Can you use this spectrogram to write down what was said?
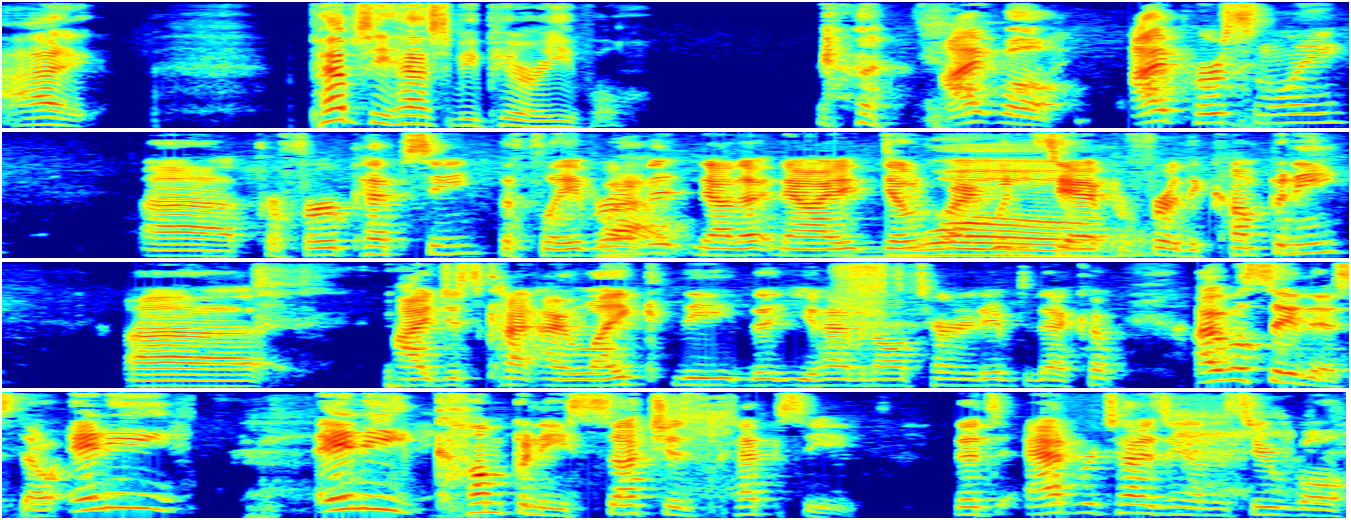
I Pepsi has to be pure evil. I well, I personally uh, prefer Pepsi, the flavor of it. Now that now I don't, I wouldn't say I prefer the company. Uh, I just kind, I like the that you have an alternative to that. Co- I will say this though, any any company such as Pepsi that's advertising on the Super Bowl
